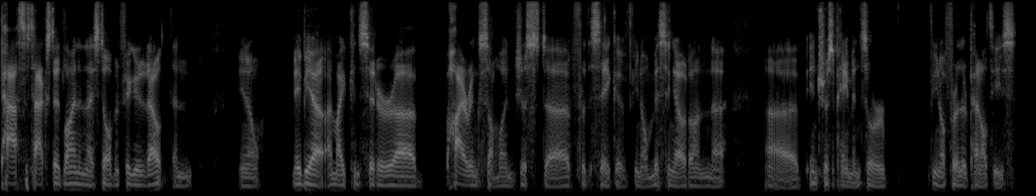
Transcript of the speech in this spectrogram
past the tax deadline and I still haven't figured it out then you know maybe I, I might consider uh, hiring someone just uh, for the sake of you know missing out on uh, uh, interest payments or you know further penalties.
